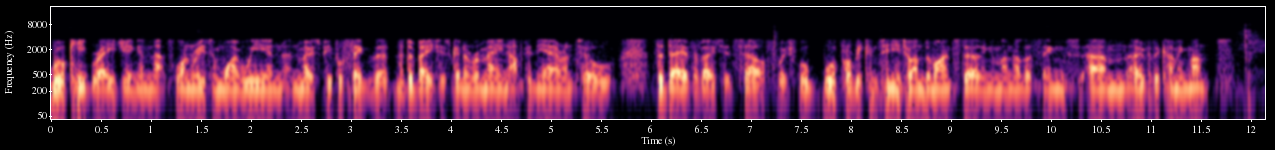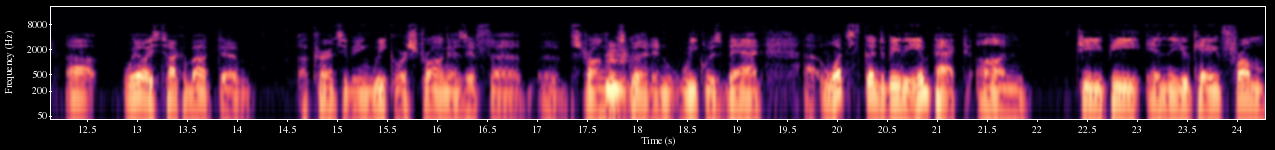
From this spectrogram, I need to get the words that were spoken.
will keep raging, and that's one reason why we and, most people think that the debate is going to remain up in the air until the day of the vote itself, which will, will probably continue to undermine sterling, among other things, um, over the coming months. Uh, we always talk about uh, a currency being weak or strong as if uh, uh strong was mm. good and weak was bad. Uh, what's going to be the impact on GDP in the UK from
